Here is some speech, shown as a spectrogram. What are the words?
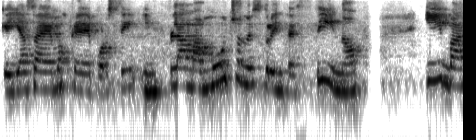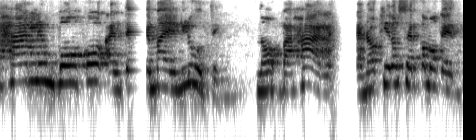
que ya sabemos que de por sí inflama mucho nuestro intestino, y bajarle un poco al tema del gluten, ¿no? Bajarle. No quiero ser como que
